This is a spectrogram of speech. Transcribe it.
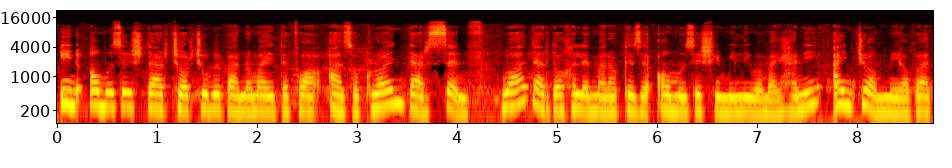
این آموزش در چارچوب برنامه دفاع از اوکراین در سنف و در داخل مراکز آموزش ملی و میهنی انجام می یابد.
